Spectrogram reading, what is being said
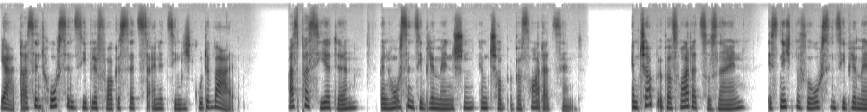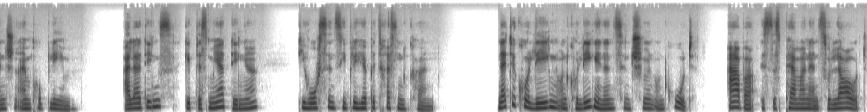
ja, da sind hochsensible Vorgesetzte eine ziemlich gute Wahl. Was passiert denn, wenn hochsensible Menschen im Job überfordert sind? Im Job überfordert zu sein, ist nicht nur für hochsensible Menschen ein Problem. Allerdings gibt es mehr Dinge, die Hochsensible hier betreffen können. Nette Kollegen und Kolleginnen sind schön und gut, aber ist es permanent zu laut,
